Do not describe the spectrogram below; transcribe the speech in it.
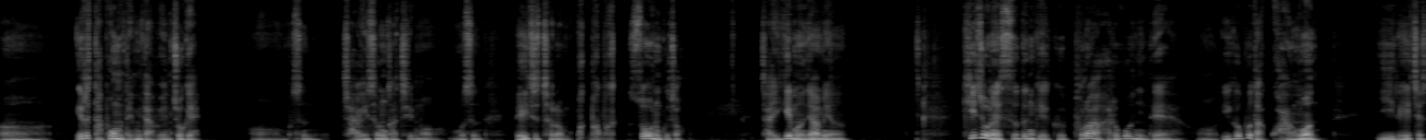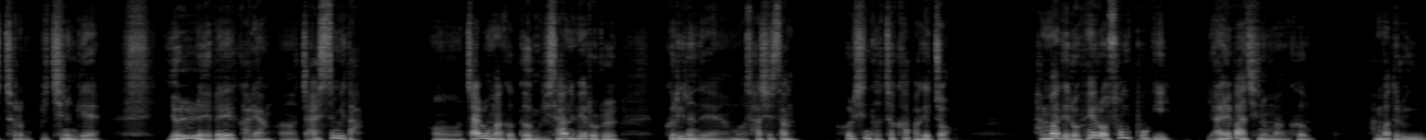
어, 이렇다 보면 됩니다. 왼쪽에 어, 무슨 자외선 같이 뭐 무슨 레이저처럼 팍팍팍 쏘는 거죠. 자, 이게 뭐냐면 기존에 쓰던 게그 프라 아르곤인데 어, 이거보다 광원 이 레이저처럼 비치는 게 14배 가량 어, 짧습니다. 어, 짧은 만큼 더 미세한 회로를 그리는데 뭐 사실상 훨씬 더 적합하겠죠. 한마디로 회로 손폭이 얇아지는 만큼 한마디로 이-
